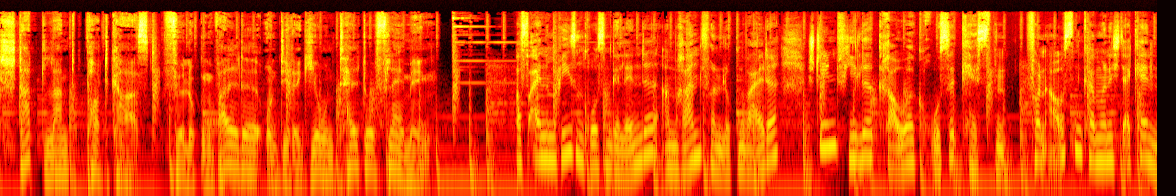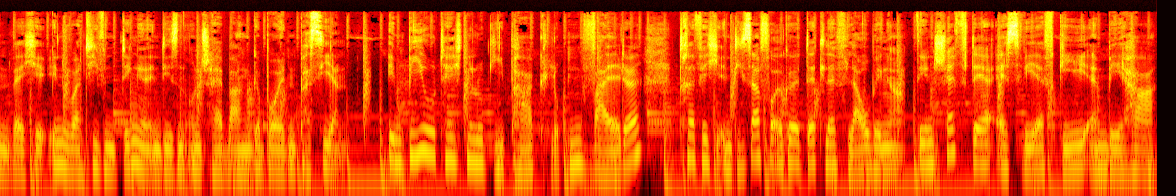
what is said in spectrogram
Stadt-Land-Podcast für Luckenwalde und die Region Teltow-Fläming. Auf einem riesengroßen Gelände am Rand von Luckenwalde stehen viele graue große Kästen. Von außen kann man nicht erkennen, welche innovativen Dinge in diesen unscheinbaren Gebäuden passieren. Im Biotechnologiepark Luckenwalde treffe ich in dieser Folge Detlef Laubinger, den Chef der SWFG MBH,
